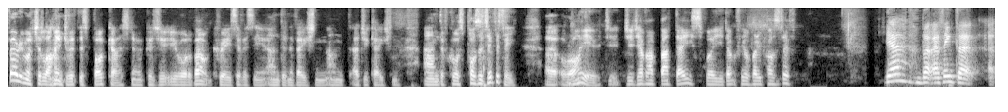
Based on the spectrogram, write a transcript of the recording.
very much aligned with this podcast you know because you, are all about creativity and innovation and education and of course positivity. Uh, or are you? Do, do you ever have bad days where you don't feel very positive? Yeah but i think that uh,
